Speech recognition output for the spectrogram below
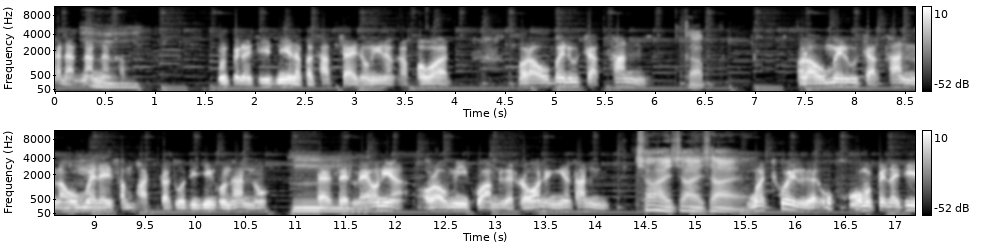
ขนาดนั้นนะครับ มันเป็นอะไรที่นี่นะประทับใจตรงนี้นะครับ เพราะว่าเราไม่รู้จักท่านครับ เราไม่รู้จักท่านเราไม่ได้สัมผัสกับตัวจริงๆของท่านเนาะอืมแต่เสร็จแล้วเนี่ย เรามีความเดือดร้อนอย่างเงี้ยท่าน ใช่ใช่ใช่มาช่วยเหลือโอ้โหมันเป็นอะไรที่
